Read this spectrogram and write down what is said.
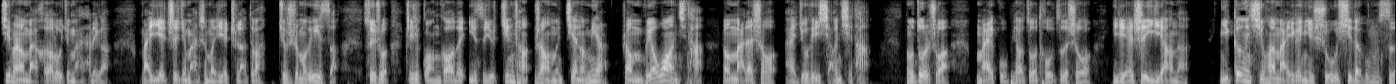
基本上买核桃露就买它这个，买椰汁就买什么椰汁了，对吧？就是这么个意思。所以说这些广告的意思就经常让我们见到面，让我们不要忘记它，然后买的时候哎就可以想起它。那么作者说啊，买股票做投资的时候也是一样的，你更喜欢买一个你熟悉的公司。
